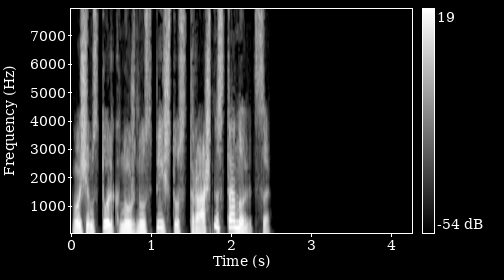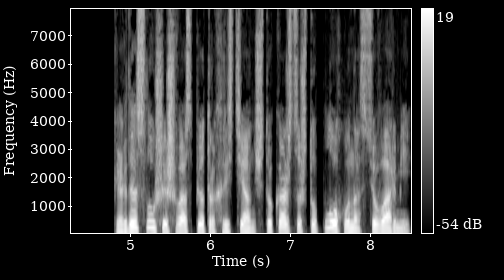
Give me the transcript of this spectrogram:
В общем, столько нужно успеть, что страшно становится. Когда слушаешь вас, Петр Христианович, то кажется, что плохо у нас все в армии.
